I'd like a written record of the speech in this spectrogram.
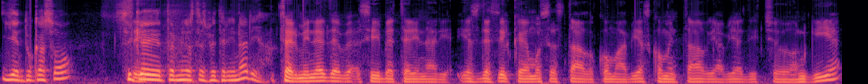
Y en tu caso, sí, Sí. que terminaste veterinaria. Terminé de sí, veterinaria. Y es decir, que hemos estado, como habías comentado y había dicho en guía,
